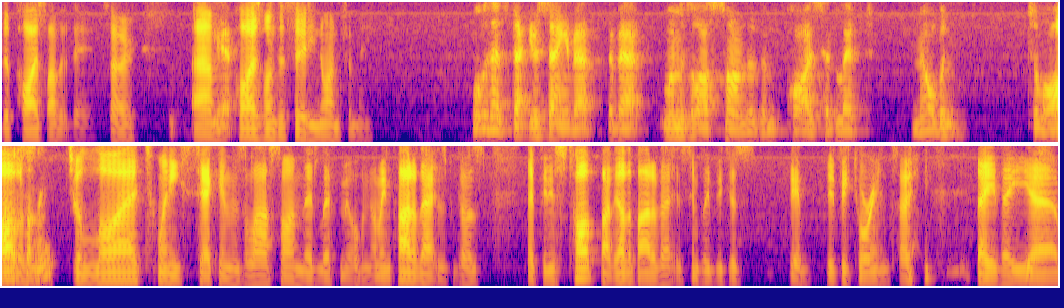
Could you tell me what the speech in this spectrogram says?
the Pies love it there. So um, Yeah. Pies 1 to 39 for me. What was that stat you were saying about about when was the last time that the Pies had left Melbourne? July Oh, or something? July 22nd is the last time they'd left Melbourne. I mean, part of that is because they finished top, but the other part of that is simply because they're, they're Victorian. So they they uh,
